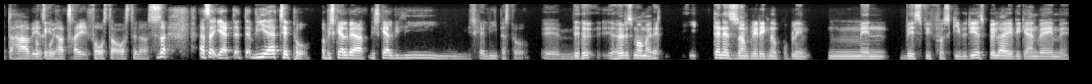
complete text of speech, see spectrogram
og der har vi, okay. jeg tror, vi har tre Forster Austin også. Så, så altså, ja, da, da, vi er tæt på, og vi skal være, vi skal vi lige, vi skal lige passe på. Øhm, det, jeg hørte det som om, at men, i den her sæson bliver det ikke noget problem, men hvis vi får skibet de her spillere vi gerne vil af med,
